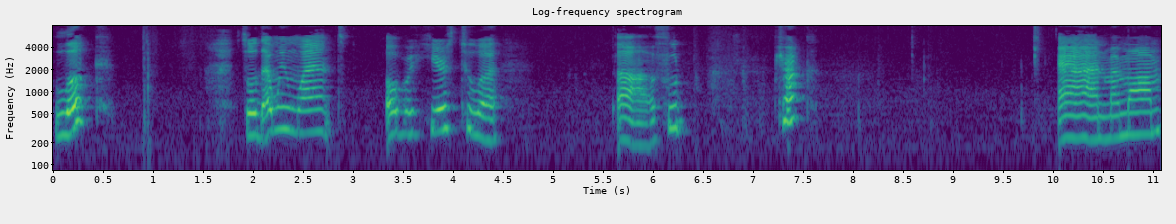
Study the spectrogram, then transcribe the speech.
look. So then we went over here to a uh, food truck. And my mom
